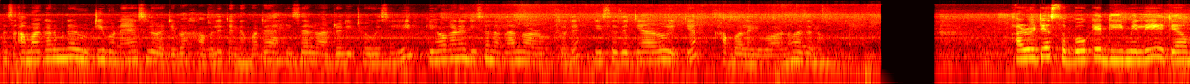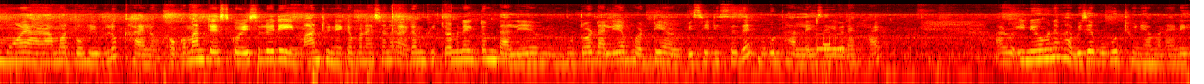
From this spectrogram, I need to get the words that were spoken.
তাৰপিছত আমাৰ কাৰণে মানে ৰুটি বনাই আছিলোঁ ৰাতিপুৱা খাবলৈ। তেনেকুৱাতে আহিছে ল'ৰাটোৱে দি থৈ গৈছেহি। কিহৰ কাৰণে দিছে নাজানো আৰু মুঠতে। দিছে যেতিয়া আৰু এতিয়া খাব লাগিব আৰু নহয় জানো? আৰু এতিয়া চবকে দি মেলি এতিয়া মই আৰামত বহি বোলো খাই লওঁ। অকণমান টেষ্ট কৰিছিলোঁ দেই ইমান ধুনীয়াকৈ বনাইছে নহয়। একদম ভিতৰত মানে একদম দালিয়ে বুটৰ দালিয়ে ভৰ্তি আৰু। পিচি দিছে যে বহুত ভাল লাগিছে কিবা এটা খাই। আৰু এনেও মানে ভাবি যে বহুত ধুনীয়া বনায় দেই।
